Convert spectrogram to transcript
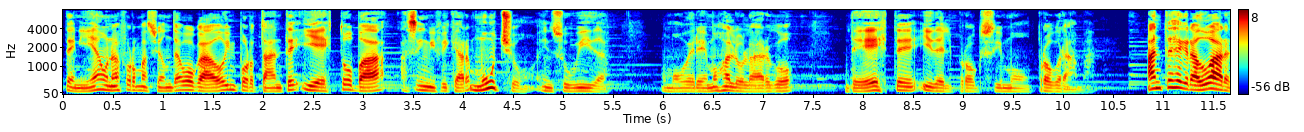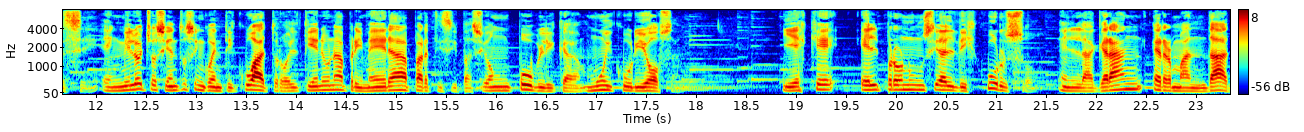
tenía una formación de abogado importante y esto va a significar mucho en su vida como veremos a lo largo de este y del próximo programa. Antes de graduarse, en 1854, él tiene una primera participación pública muy curiosa, y es que él pronuncia el discurso en la gran hermandad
